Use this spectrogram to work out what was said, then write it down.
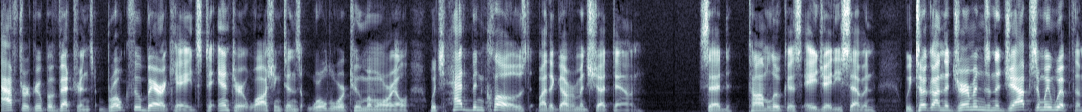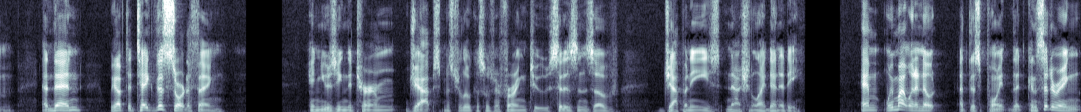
after a group of veterans broke through barricades to enter Washington's World War II memorial, which had been closed by the government shutdown. Said Tom Lucas, age 87, We took on the Germans and the Japs and we whipped them. And then we have to take this sort of thing. In using the term Japs, Mr. Lucas was referring to citizens of Japanese national identity. And we might want to note at this point that considering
